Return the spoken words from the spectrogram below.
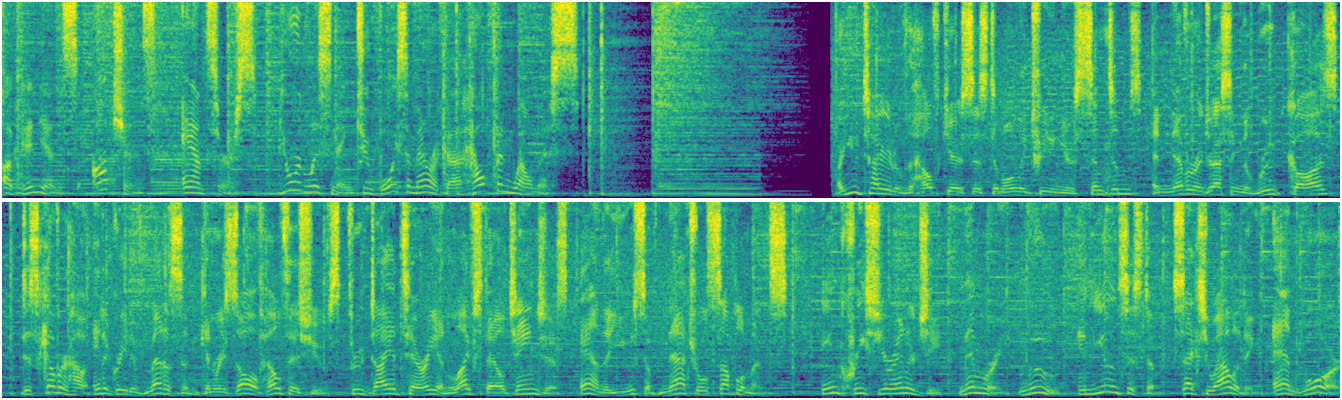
Opinions, options, answers. You're listening to Voice America Health and Wellness. Are you tired of the healthcare system only treating your symptoms and never addressing the root cause? Discover how integrative medicine can resolve health issues through dietary and lifestyle changes and the use of natural supplements. Increase your energy, memory, mood, immune system, sexuality, and more.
